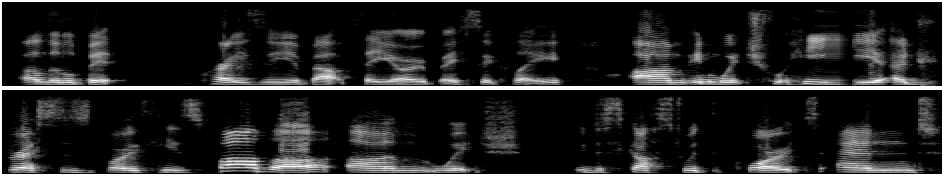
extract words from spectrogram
a little bit crazy about Theo, basically, um, in which he addresses both his father, um, which we discussed with the quotes, and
